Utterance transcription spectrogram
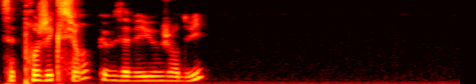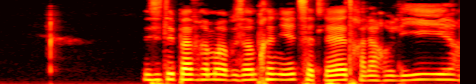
cette projection que vous avez eue aujourd'hui. N'hésitez pas vraiment à vous imprégner de cette lettre, à la relire,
